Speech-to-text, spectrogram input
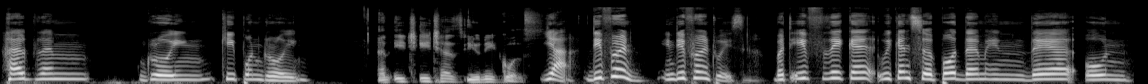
Help them growing keep on growing. And each each has unique goals. yeah different in different ways. But if they can we can support them in their own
